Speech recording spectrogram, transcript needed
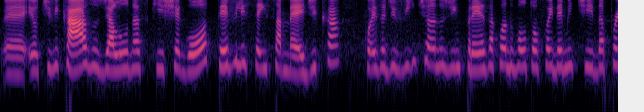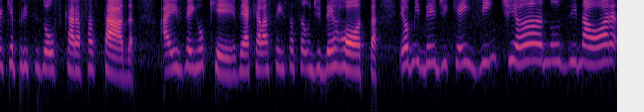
é, eu tive casos de alunas que chegou, teve licença médica, coisa de 20 anos de empresa, quando voltou foi demitida porque precisou ficar afastada. Aí vem o quê? Vem aquela sensação de derrota. Eu me dediquei 20 anos e na hora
